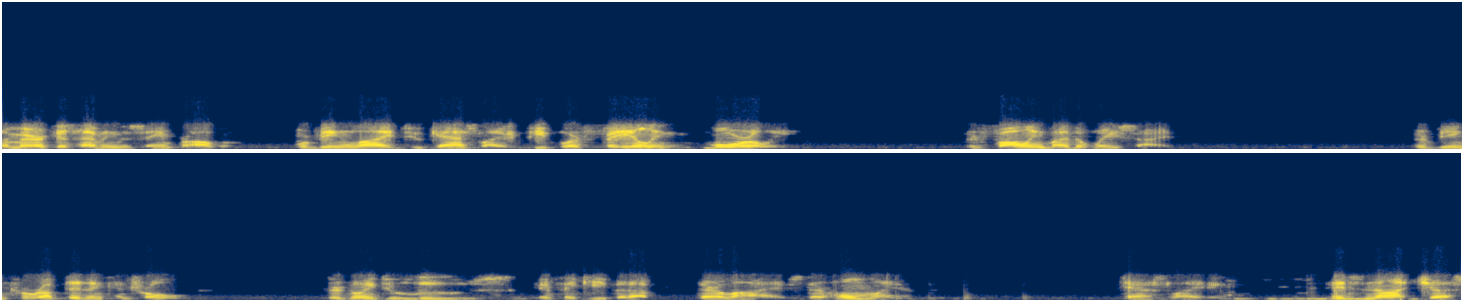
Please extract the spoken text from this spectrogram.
America is having the same problem. We're being lied to, gaslighted. People are failing morally. They're falling by the wayside. They're being corrupted and controlled. They're going to lose if they keep it up. Their lives, their homeland. Gaslighting. It's not just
